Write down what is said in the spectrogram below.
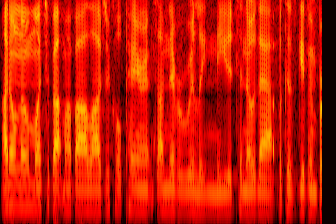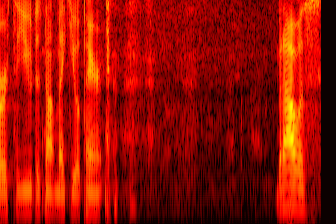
I don't know much about my biological parents. I never really needed to know that because giving birth to you does not make you a parent. but I was,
